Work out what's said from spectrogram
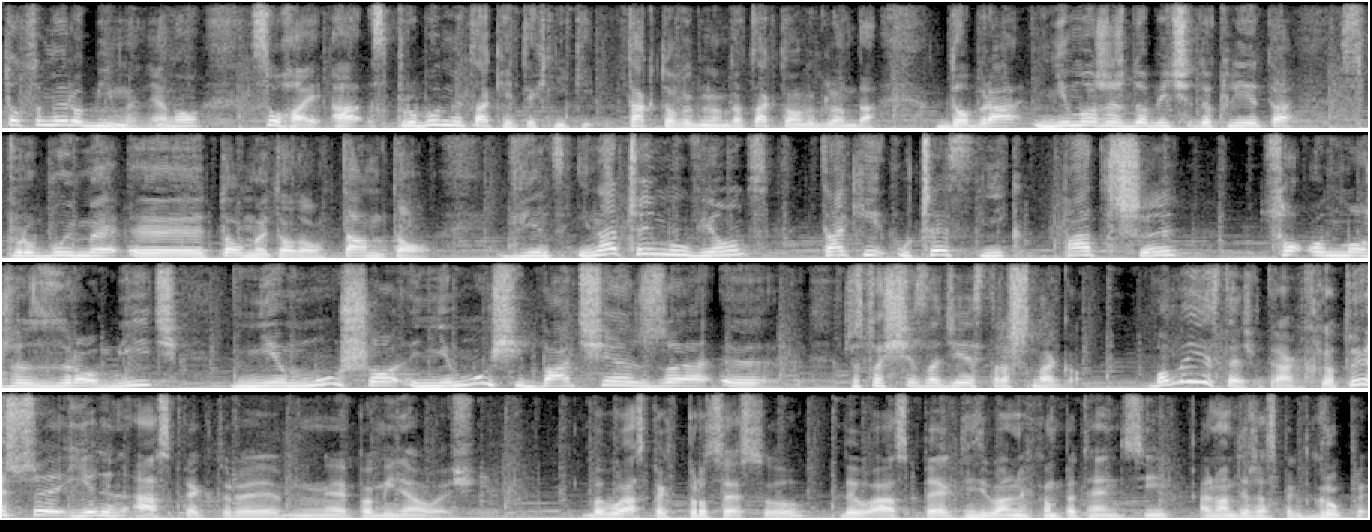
to co my robimy, nie? No słuchaj, a spróbujmy takiej techniki. Tak to wygląda, tak to wygląda. Dobra, nie możesz dobić się do klienta, spróbujmy y, tą metodą, tamtą. Więc inaczej mówiąc, taki uczestnik patrzy, co on może zrobić, nie, muszo, nie musi bać się, że, y, że coś się zadzieje strasznego. Bo my jesteśmy. Tak, tylko tu jeszcze jeden aspekt, który mm, pominąłeś. Bo był aspekt procesu, był aspekt indywidualnych kompetencji, ale mam też aspekt grupy.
